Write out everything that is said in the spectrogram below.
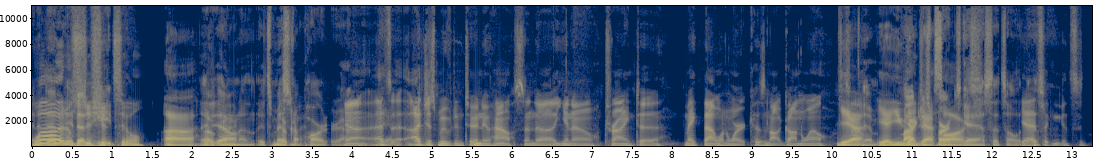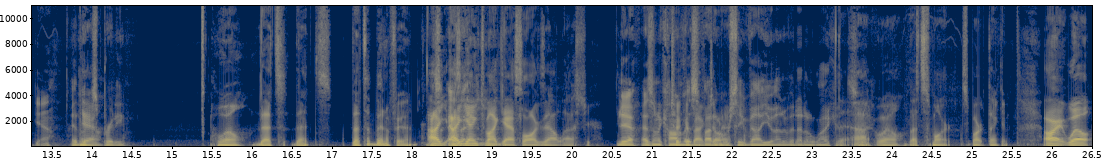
And it well, doesn't- it doesn't should heat. still. Uh, okay. I don't know. It's missing Okay. apart. Or, Yeah, that's, yeah. I just moved into a new house, and uh, you know, trying to make that one work has not gone well. Yeah, So, yeah, you got just gas burns logs. gas. That's all it Yeah, does. it's a, it's yeah. it looks Yeah. pretty. Well, that's that's that's a benefit. As- I, as I a- yanked my gas logs out last year. Yeah, as an economist, if I don't Nashville. receive value out of it, I don't like it. So. Uh, well, that's smart, smart thinking. All right, well,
